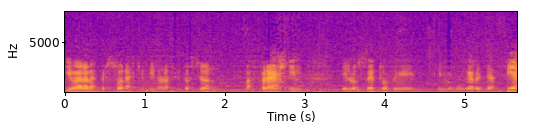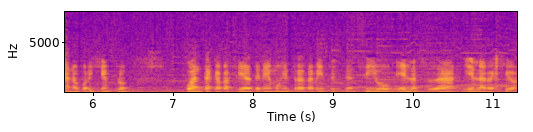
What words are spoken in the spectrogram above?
llevar a las personas que tienen una situación más frágil, en los centros de los hogares de ancianos, por ejemplo, cuánta capacidad tenemos en tratamiento intensivo en la ciudad y en la región.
